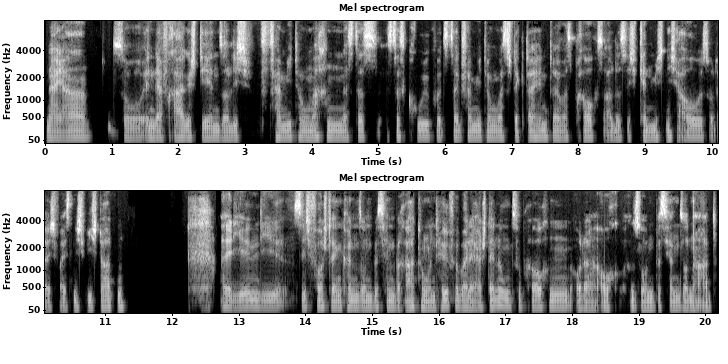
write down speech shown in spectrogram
naja, so in der Frage stehen, soll ich Vermietung machen? Ist das, ist das cool, Kurzzeitvermietung? Was steckt dahinter? Was braucht's alles? Ich kenne mich nicht aus oder ich weiß nicht, wie starten all jenen, die sich vorstellen können, so ein bisschen Beratung und Hilfe bei der Erstellung zu brauchen oder auch so ein bisschen so eine Art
